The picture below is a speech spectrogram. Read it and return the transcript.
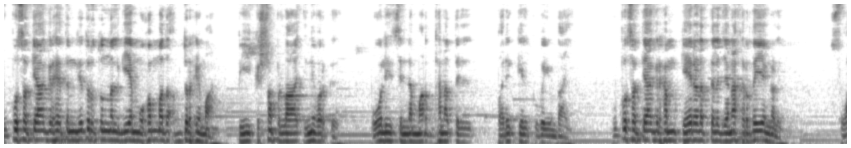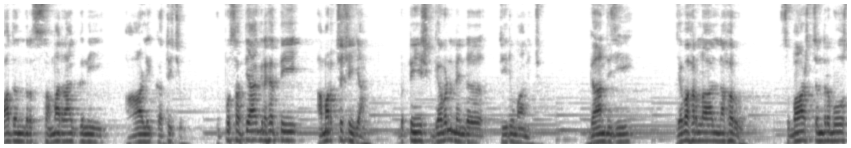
ഉപ്പു സത്യാഗ്രഹത്തിന് നേതൃത്വം നൽകിയ മുഹമ്മദ് അബ്ദുറഹിമാൻ പി. കൃഷ്ണപിള്ള എന്നിവർക്ക് പോലീസിന്റെ മർദ്ദനത്തിൽ പരുക്കേൽക്കുകയുണ്ടായി. ഉപ്പു സത്യാഗ്രഹം കേരളത്തിലെ ജനഹൃദയങ്ങളിൽ സ്വാതന്ത്ര്യ സമരാഗ്നി ആളിക്കത്തിച്ചു. ഉപ്പു സത്യാഗ്രഹത്തെ അമർച്ച ചെയ്യാൻ ബ്രിട്ടീഷ് ഗവൺമെന്റ് തീരുമാനിച്ചു. ഗാന്ധിജി ജവഹർലാൽ നെഹ്റു സുഭാഷ് ചന്ദ്രബോസ്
